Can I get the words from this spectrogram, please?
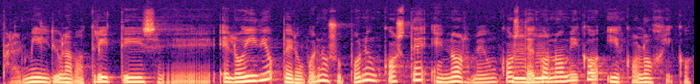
para el mildio, la botritis, eh, el oidio, pero bueno, supone un coste enorme, un coste económico y ecológico.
